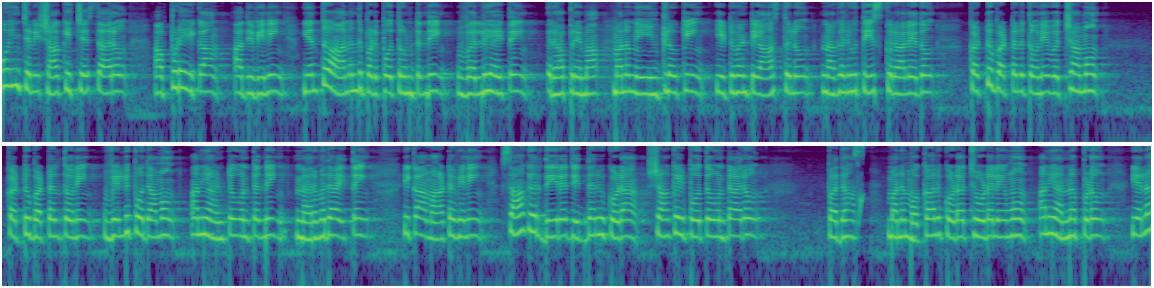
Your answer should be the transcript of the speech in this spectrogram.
ఊహించని షాక్ ఇచ్చేస్తారు. అప్పుడే ఇక అది విని ఎంతో ఆనందపడిపోతూ ఉంటుంది. వెళ్ళి అయితే రా ప్రేమ మనం ఈ ఇంట్లోకి ఎటువంటి ఆస్తులు నగలు తీసుకురాలేదు. కట్టుబట్టలతోనే వచ్చాము. కట్టుబట్టలతోనే వెళ్ళిపోదాము అని అంటూ ఉంటుంది నర్మద అయితే. ఇక ఆ మాట విని సాగర్ ధీరజ్ ఇద్దరు కూడా షాక్ అయిపోతూ ఉంటారు. పద మన ముఖాలు కూడా చూడలేము అని అన్నప్పుడు ఎలా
